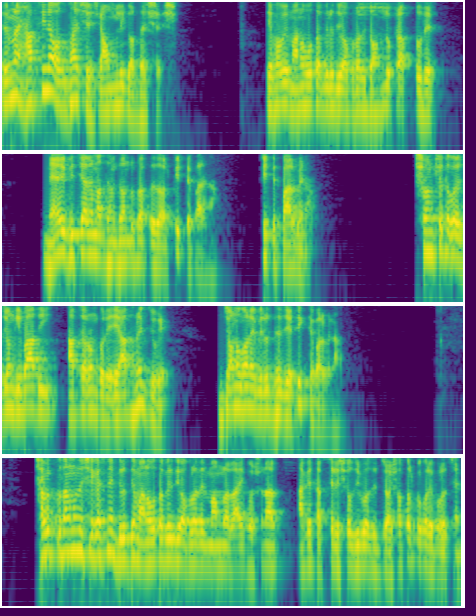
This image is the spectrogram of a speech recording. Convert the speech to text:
এর মানে হাসিনা অধ্যায় শেষ, আওয়ামী লীগ অধ্যায় শেষ। এভাবে মানবতা বিরোধী অপরাধে দণ্ডপ্রাপ্তদের ন্যায় বিচারের মাধ্যমে দণ্ডপ্রাপ্ত দল ফিরতে পারে না, ফিরতে পারবে না। সংসদ করে জঙ্গিবাদী আচরণ করে এই আধুনিক যুগে জনগণের বিরুদ্ধে যে টিকতে পারবে না। সাবেক প্রধানমন্ত্রী শেখ হাসিনার বিরুদ্ধে মানবতা বিরোধী অপরাধের মামলা রায় ঘোষণার আগে তার ছেলে সজীব জয় সতর্ক করে বলেছেন,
